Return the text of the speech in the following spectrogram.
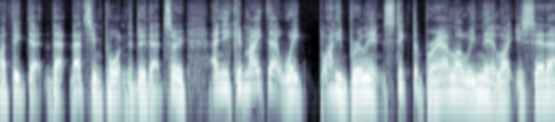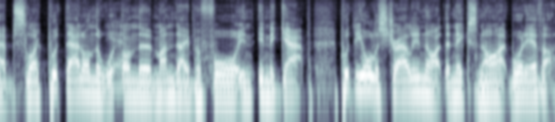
I think that, that that's important to do that too. And you can make that week bloody brilliant. Stick the Brownlow in there, like you said, Abs. Like put that on the Yeah. on the Monday before in, in the gap. Put the All Australian night the next night, whatever.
